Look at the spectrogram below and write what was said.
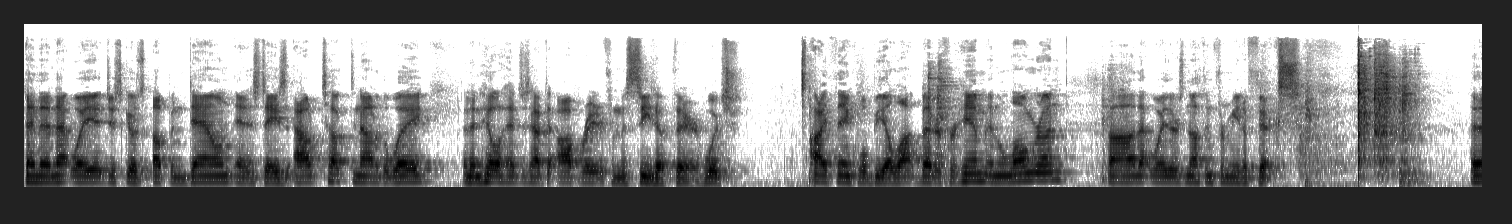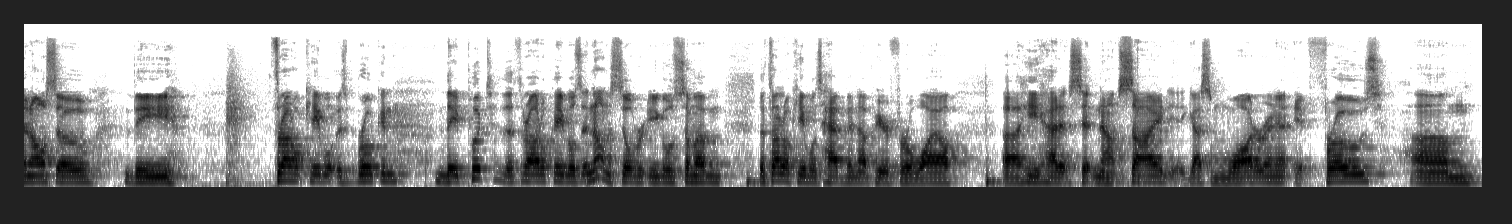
And then that way it just goes up and down and it stays out tucked and out of the way. And then he'll just have to operate it from the seat up there, which I think will be a lot better for him in the long run. Uh, that way there's nothing for me to fix. And then also the throttle cable is broken. They put the throttle cables, and on the Silver Eagles, some of them, the throttle cables have been up here for a while. Uh, he had it sitting outside. It got some water in it. It froze. Um,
